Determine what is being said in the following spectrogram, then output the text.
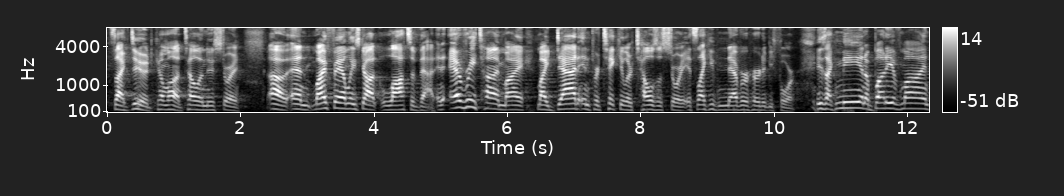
It's like, dude, come on, tell a new story. Uh, and my family's got lots of that. And every time my, my dad in particular tells a story, it's like you've never heard it before. He's like, Me and a buddy of mine,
